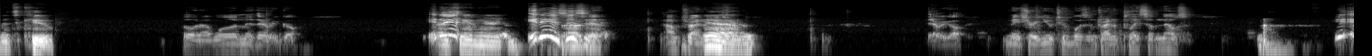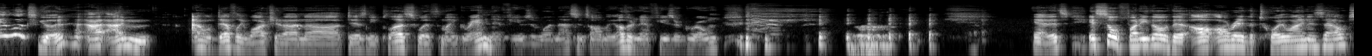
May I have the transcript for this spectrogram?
It's cute. Hold on one minute. There we go. It I is. can't hear you. It is, isn't it? I'm trying to. Make Yeah. sure. There we go. Make sure YouTube wasn't trying to play something else. It, it looks good. I, I'm. I will definitely watch it on uh, Disney Plus with my grandnephews and whatnot, since all my other nephews are grown. yeah, it's it's so funny though that already the toy line is out.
